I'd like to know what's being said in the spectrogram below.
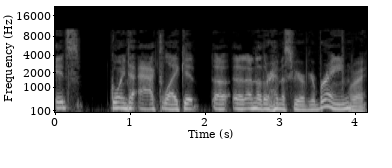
it's going to act like it uh, another hemisphere of your brain Right.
